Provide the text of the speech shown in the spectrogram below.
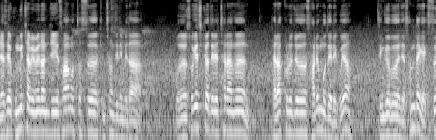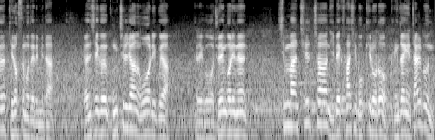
안녕하세요. 국민차 매매단지 서하모터스 김청진입니다. 오늘 소개시켜드릴 차량은 베라크루즈 4륜 모델이고요. 등급은 이제 300X 디럭스 모델입니다. 연식은 07년 5월이고요. 그리고 주행거리는 10만 7,245km로 굉장히 짧은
